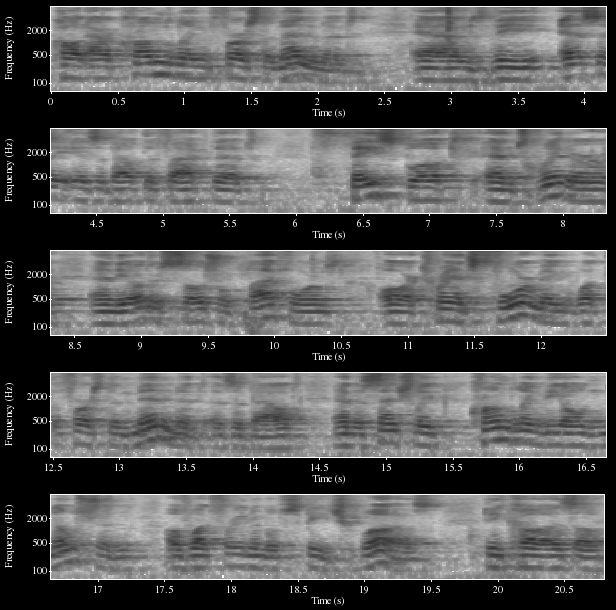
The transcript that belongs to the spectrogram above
called Our Crumbling First Amendment. And the essay is about the fact that Facebook and Twitter and the other social platforms are transforming what the First Amendment is about and essentially crumbling the old notion of what freedom of speech was because uh,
